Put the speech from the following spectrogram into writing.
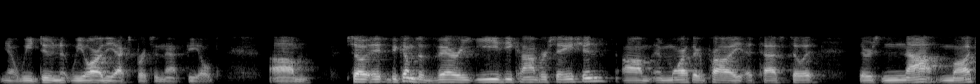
you know we do we are the experts in that field. Um, so it becomes a very easy conversation, um, and Martha could probably attest to it. There's not much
